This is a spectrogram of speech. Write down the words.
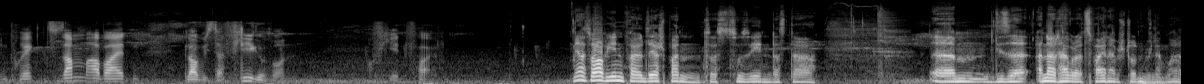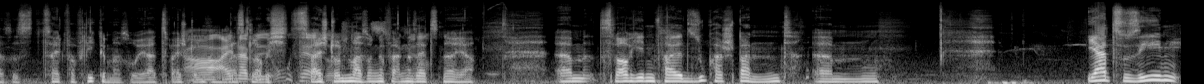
in Projekten zusammenarbeiten, glaube ich, ist da viel gewonnen. Auf jeden Fall. Ja, es war auf jeden Fall sehr spannend, das zu sehen, dass da ähm, diese anderthalb oder zweieinhalb Stunden, wie lange war das? das ist, Zeit verfliegt immer so, ja, zwei Stunden war es, glaube ich. Zwei Stunden war es ungefähr angesetzt, ja. ne, ja. Ähm, das war auf jeden Fall super spannend. Ähm, ja, zu sehen,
